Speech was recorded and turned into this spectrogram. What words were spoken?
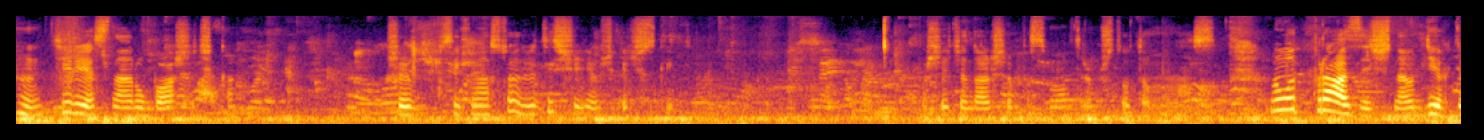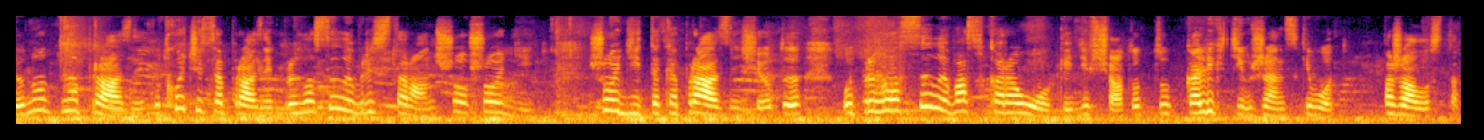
Хм, Інтересна рубашечка. Що скільки вона стоїть? 2000 дівчатка чи скільки? Пошлите дальше посмотрим, что там у нас. Ну вот праздничное, вот, девки, ну от на праздник. От хочеться праздник. Пригласили в ресторан. Що, що одіть? Що одіть таке праздничне? От, от пригласили вас в караоке, дівчат. От тут коллектив женский, вот, пожалуйста.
